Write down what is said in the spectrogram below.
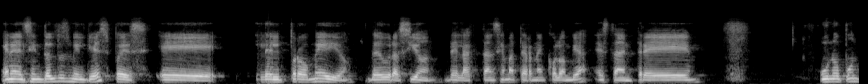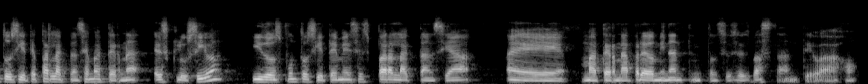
En el ENSIN del 2010, pues eh, el promedio de duración de lactancia materna en Colombia está entre 1.7 para lactancia materna exclusiva y 2.7 meses para lactancia eh, materna predominante, entonces es bastante bajo.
